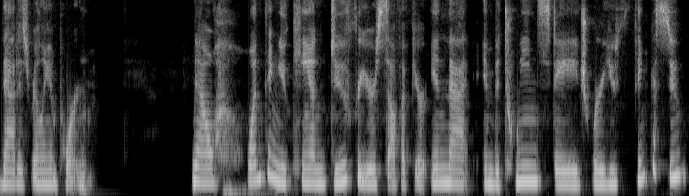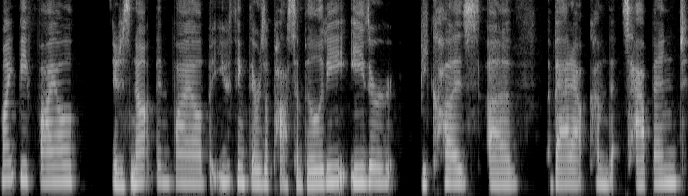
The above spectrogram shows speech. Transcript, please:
that is really important. Now, one thing you can do for yourself if you're in that in between stage where you think a suit might be filed, it has not been filed, but you think there's a possibility either because of a bad outcome that's happened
